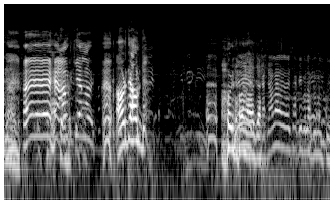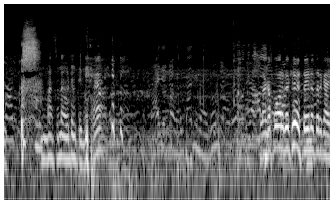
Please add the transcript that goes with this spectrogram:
आउट केला आउट दे आउट दे आउट दे मला माझ्या. कशाला शाकीब असं म्हणते लागा पोरग खेळतय ना तर काय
